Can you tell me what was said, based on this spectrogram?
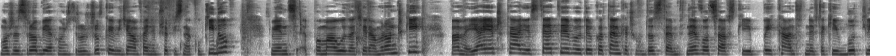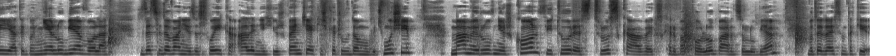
Może zrobię jakąś drożdżówkę. Widziałam fajny przepis na kukidu, więc pomału zacieram rączki. Mamy jajeczka, niestety był tylko ten ketchup dostępny, włocławski, pikantny w takiej butli. Ja tego nie lubię, wolę zdecydowanie ze słoika, ale niech już będzie. Jakiś ketchup w domu być musi. Mamy również konfiturę z truskawek z herbapolu, bardzo lubię, bo tutaj są takie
